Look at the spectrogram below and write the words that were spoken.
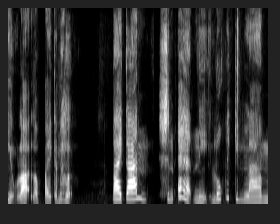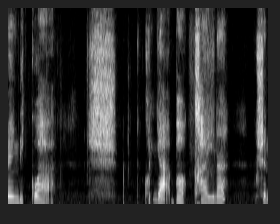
หิวละ เราไปกันเถอะ ไปกัน ฉันแอบหนีลูกไปกินราเมงดีกว่าชิคนอย่าบอกใครนะ ฉัน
